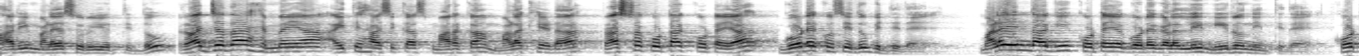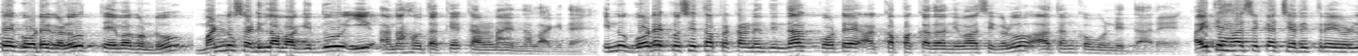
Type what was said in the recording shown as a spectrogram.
ಭಾರಿ ಮಳೆ ಸುರಿಯುತ್ತಿದ್ದು, ರಾಜ್ಯದ ಹೆಮ್ಮೆಯ ಐತಿಹಾಸಿಕ ಸ್ಮಾರಕ ಮಳಖೇಡ, ರಾಷ್ಟ್ರಕೂಟ ಕೋಟೆಯ ಗೋಡೆ ಕುಸಿದು ಬಿದ್ದಿದೆ. ಮಳೆಯಿಂದಾಗಿ ಕೋಟೆಯ ಗೋಡೆಗಳಲ್ಲಿ ನೀರು ನಿಂತಿದೆ. ಕೋಟೆ ಗೋಡೆಗಳು ತೇವಗೊಂಡು ಮಣ್ಣು ಸಡಿಲವಾಗಿದ್ದು ಈ ಅನಾಹುತಕ್ಕೆ ಕಾರಣ ಎನ್ನಲಾಗಿದೆ. ಇನ್ನು ಗೋಡೆ ಕುಸಿತ ಪ್ರಕರಣದಿಂದ ಕೋಟೆ ಅಕ್ಕಪಕ್ಕದ ನಿವಾಸಿಗಳು ಆತಂಕಗೊಂಡಿದ್ದಾರೆ. ಐತಿಹಾಸಿಕ ಚರಿತ್ರೆಯುಳ್ಳ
